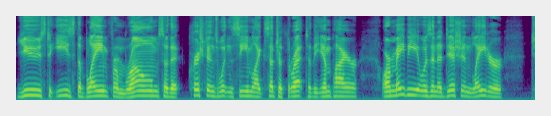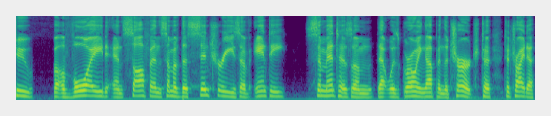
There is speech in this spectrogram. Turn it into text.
used to ease the blame from Rome so that Christians wouldn't seem like such a threat to the empire. Or maybe it was an addition later to avoid and soften some of the centuries of anti Semitism that was growing up in the church to, to try to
